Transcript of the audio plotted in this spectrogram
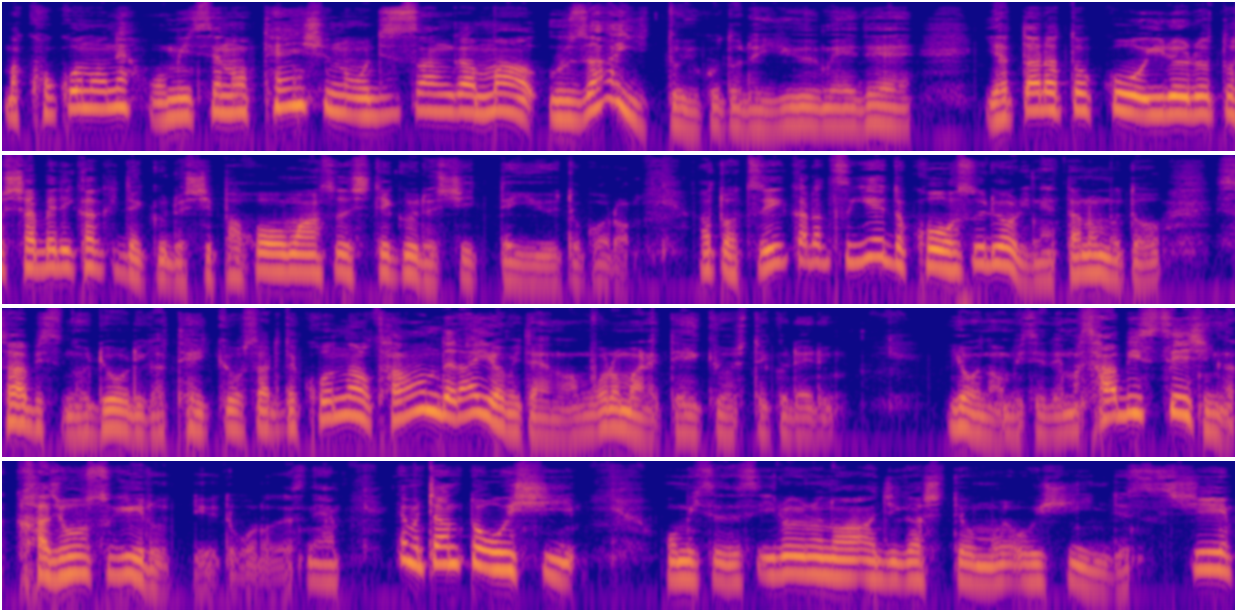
まあ、ここのね、お店の店主のおじさんが、まあ、うざいということで有名で、やたらとこう、いろいろと喋りかけてくるし、パフォーマンスしてくるしっていうところ。あとは次から次へとコース料理ね、頼むと、サービスの料理が提供されて、こんなの頼んでないよみたいなのがもろまで提供してくれるようなお店で、まあ、サービス精神が過剰すぎるっていうところですね。でもちゃんと美味しいお店です。いろいろな味がしても美味しいんですし、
